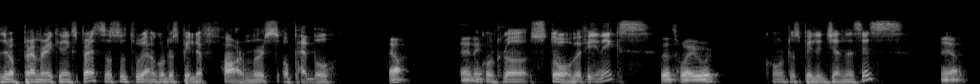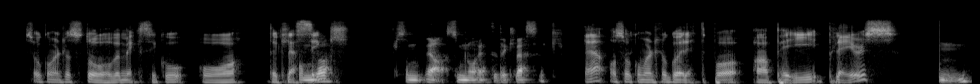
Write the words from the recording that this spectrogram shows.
Dropper American Express, og så tror jeg han kommer til å spille Farmers og Pebble. Ja, Enig. Han kommer til å stå over Phoenix. Det tror jeg òg. Kommer til å spille Genesis. Ja. Så kommer han til å stå over Mexico og The Classic. Honda. Som, ja, som nå heter The Classic. Ja, og så kommer han til å gå rett på API Players. Mm.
